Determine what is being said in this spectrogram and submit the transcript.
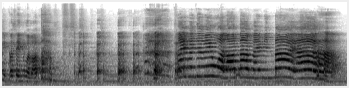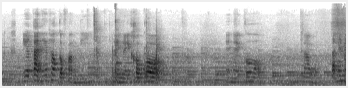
สิบเปอร์เซ็นต์หัวเราะตามใครมันจะไม่หัวเราะตามไหมมินได้อะเนี่ยวตัดให้เท่ากับฝั่งนี้ ไหนๆเขาก็ ไหนๆก็เจ้าอะตัดให้ไหม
